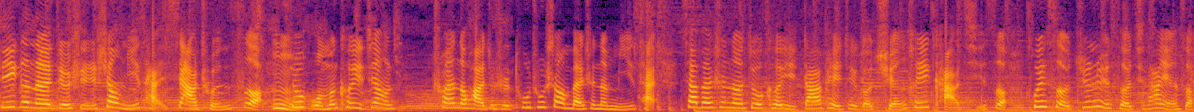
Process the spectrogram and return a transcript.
第一个呢就是上迷彩下纯色，嗯，就我们可以这样。穿的话就是突出上半身的迷彩，下半身呢就可以搭配这个全黑、卡其色、灰色、军绿色，其他颜色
